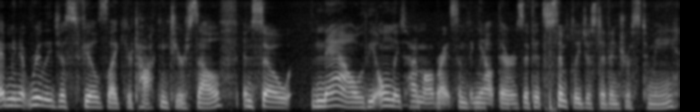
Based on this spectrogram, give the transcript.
I mean, it really just feels like you're talking to yourself. And so now the only time I'll write something out there is if it's simply just of interest to me.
